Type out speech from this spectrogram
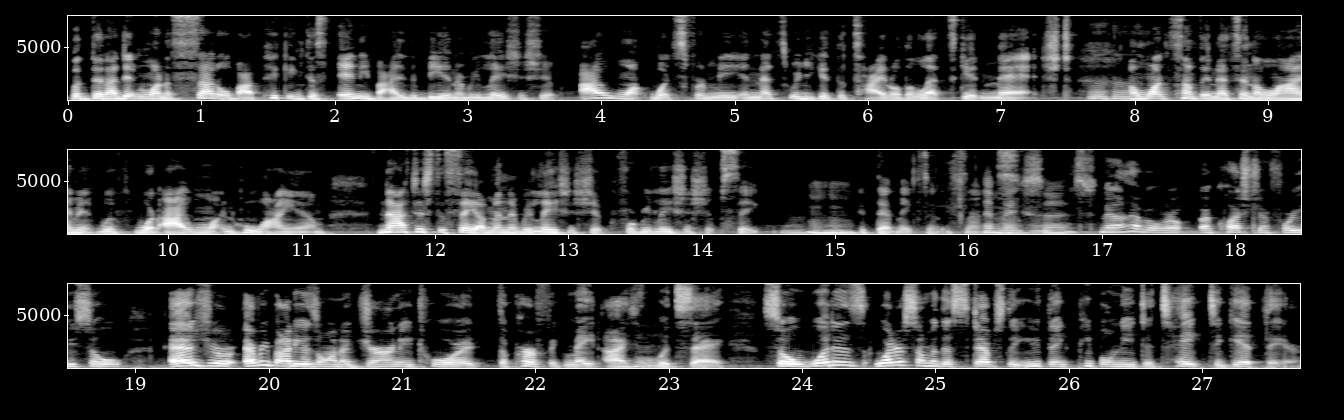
But then I didn't want to settle by picking just anybody to be in a relationship. I want what's for me, and that's where you get the title, the Let's Get Matched. Mm-hmm. I want something that's in alignment with what I want and who I am. Not just to say I'm in a relationship for relationship's sake, mm-hmm. if that makes any sense. that makes sense. Now I have a, real- a question for you. So, as you're, everybody is on a journey toward the perfect mate, I mm-hmm. would say. So, what is, what are some of the steps that you think people need to take to get there?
